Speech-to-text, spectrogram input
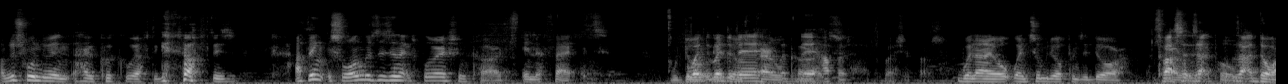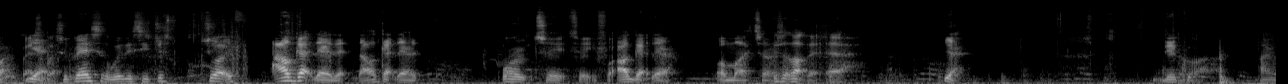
I'm just wondering how quickly we have to get off this. I think as long as there's an exploration card in effect, we don't When, get when did they, when did cards. they happen? Exploration cards. When I when somebody opens a door. So that's, card is, will that, get pulled. is that a door? Yeah, so basically this is just so if I'll get there that I'll get there one, two, three, four. I'll get there on my turn. Is it that bit? Yeah. Yeah. Bang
